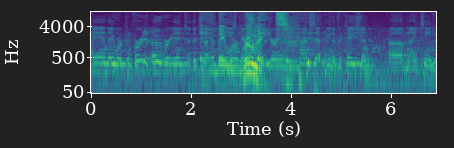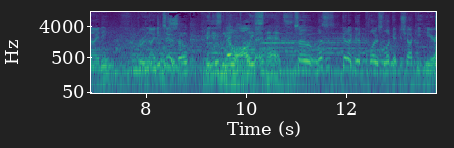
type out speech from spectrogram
And they were converted over into the Chuck And E. they Cheese were roommates. during the concept unification of 1990 through 92. So They just know all these stats. So let's get a good close look at Chucky here.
